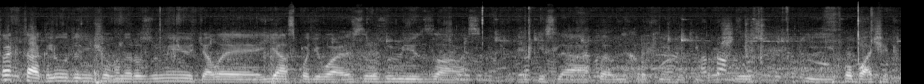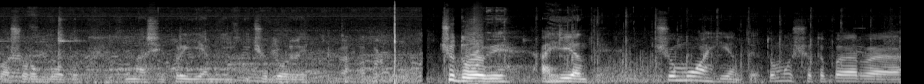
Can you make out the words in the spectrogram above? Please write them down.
Так, так, люди нічого не розуміють, але я сподіваюся, зрозуміють зараз, після певних років, які пройшли, і побачать вашу роботу, наші приємні і чудові, чудові агенти. Чому агенти? Тому що тепер, е,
